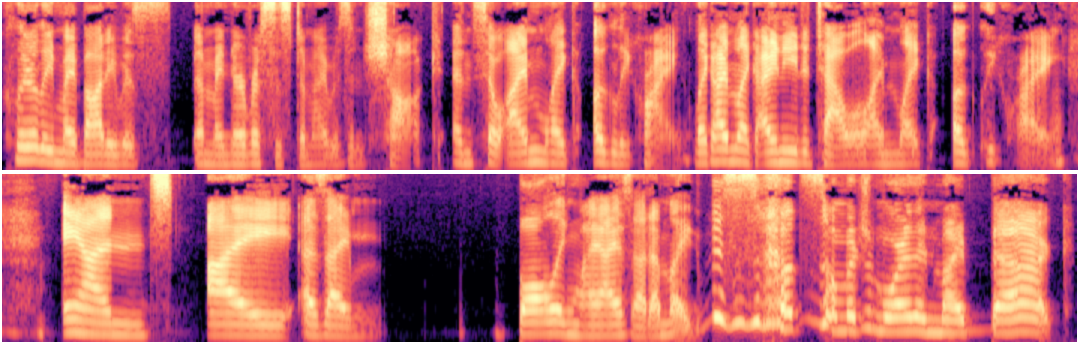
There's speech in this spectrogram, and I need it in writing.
clearly my body was and my nervous system, I was in shock. And so I'm like ugly crying. Like I'm like, I need a towel. I'm like ugly crying. And I, as I'm bawling my eyes out, I'm like, this is about so much more than my back.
